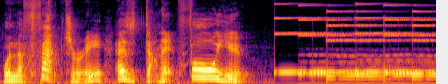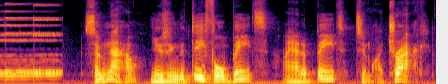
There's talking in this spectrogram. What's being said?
when the factory has done it for you? So now, using the default beats, I add a beat to my track.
